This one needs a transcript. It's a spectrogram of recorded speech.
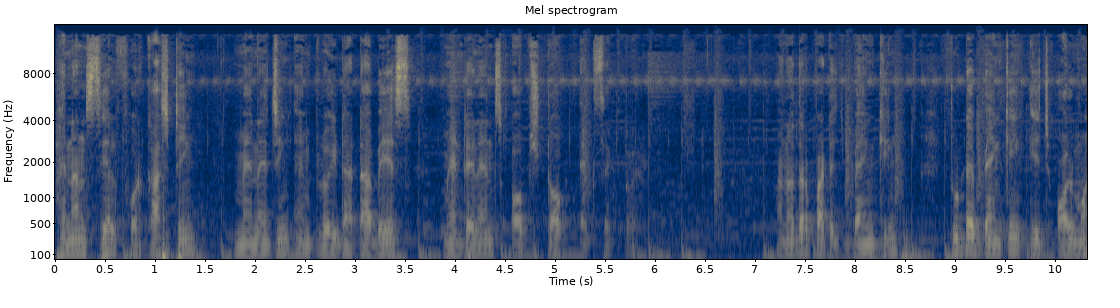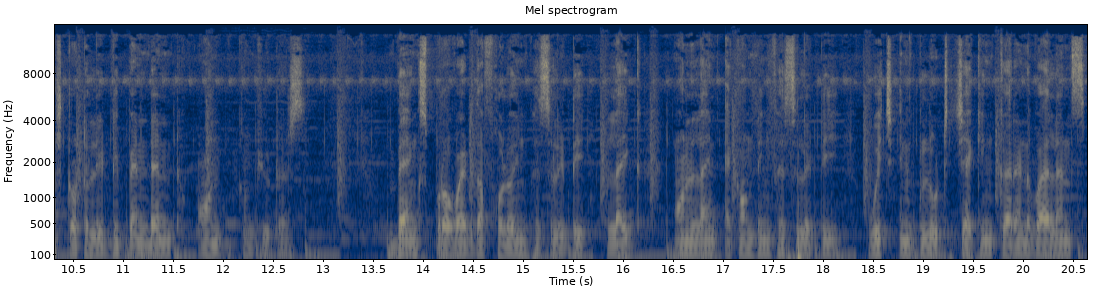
financial forecasting, managing employee database, maintenance of stock etc another part is banking. Today banking is almost totally dependent on computers. Banks provide the following facility like online accounting facility which include checking current balance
